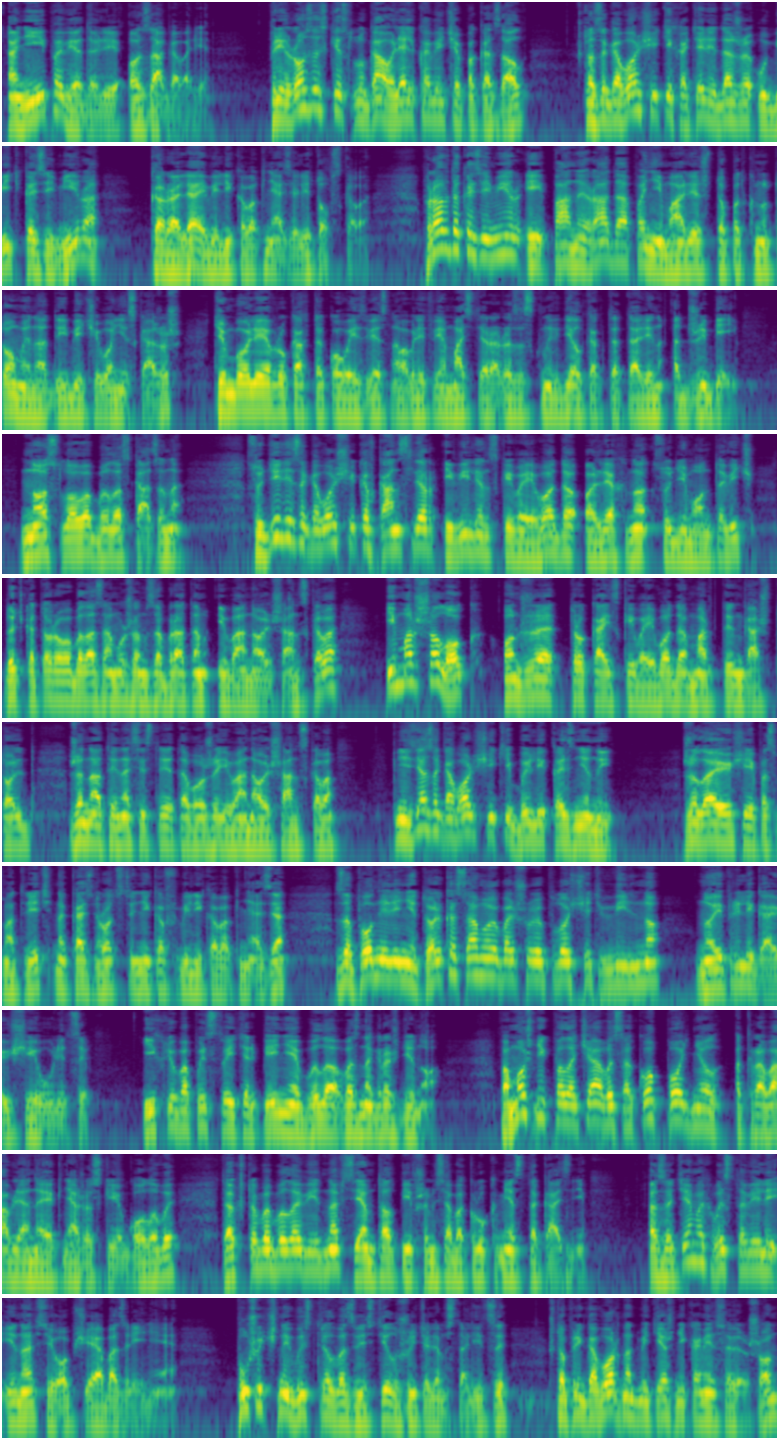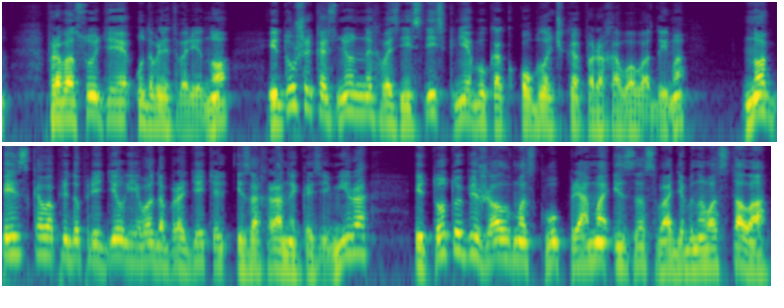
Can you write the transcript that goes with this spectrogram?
Они и поведали о заговоре. При розыске слуга Олельковича показал, что заговорщики хотели даже убить Казимира, короля и великого князя Литовского. Правда, Казимир и паны Рада понимали, что под кнутом и на дыбе чего не скажешь, тем более в руках такого известного в Литве мастера разыскных дел, как татарин Аджибей. Но слово было сказано судили заговорщиков канцлер и виленский воевода Олехно Судимонтович, дочь которого была замужем за братом Ивана Ольшанского, и маршалок, он же трокайский воевода Мартын Гаштольд, женатый на сестре того же Ивана Ольшанского. Князья-заговорщики были казнены. Желающие посмотреть на казнь родственников великого князя заполнили не только самую большую площадь Вильно, но и прилегающие улицы. Их любопытство и терпение было вознаграждено. Помощник палача высоко поднял окровавленные княжеские головы, так чтобы было видно всем толпившимся вокруг места казни. А затем их выставили и на всеобщее обозрение. Пушечный выстрел возвестил жителям столицы, что приговор над мятежниками совершен, правосудие удовлетворено, и души казненных вознеслись к небу, как облачко порохового дыма. Но Бельского предупредил его добродетель из охраны Казимира, и тот убежал в Москву прямо из-за свадебного стола.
